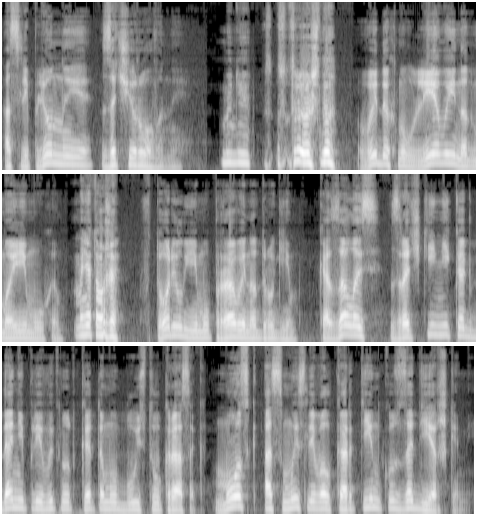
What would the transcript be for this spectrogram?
ослепленные, зачарованные. «Мне страшно», — выдохнул левый над моим ухом. «Мне тоже», вторил ему правый над другим. Казалось, зрачки никогда не привыкнут к этому буйству красок. Мозг осмысливал картинку с задержками.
